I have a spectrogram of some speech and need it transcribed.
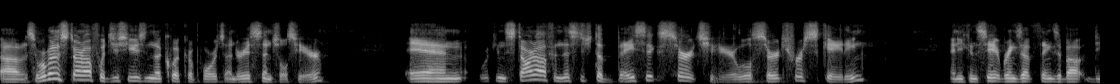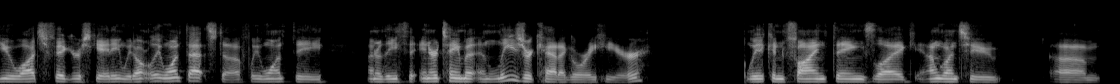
Um, so we're gonna start off with just using the quick reports under essentials here. And we can start off, and this is just a basic search here. We'll search for skating. And you can see it brings up things about, do you watch figure skating? We don't really want that stuff. We want the, underneath the entertainment and leisure category here, we can find things like, and I'm going to um,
